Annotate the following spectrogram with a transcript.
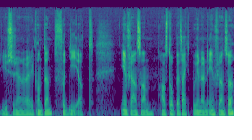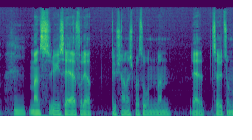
user-generated content, fordi at influenseren har stoppeffekt pga. influenser, influenser, mens UGC er fordi at du kjenner ikke personen, men det ser ut som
